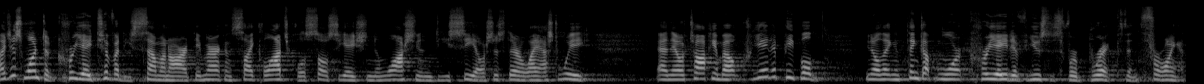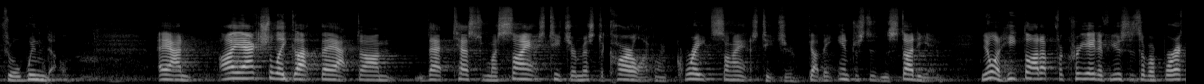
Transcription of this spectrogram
I just went to a creativity seminar at the American Psychological Association in Washington, D.C. I was just there last week, and they were talking about creative people, you know, they can think up more creative uses for brick than throwing it through a window. And I actually got that, um, that test from my science teacher, Mr. Carlock, my great science teacher, got me interested in studying. You know what he thought up for creative uses of a brick?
